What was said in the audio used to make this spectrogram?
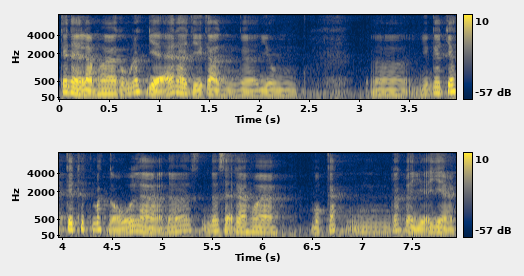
Cái này làm hoa cũng rất dễ thôi chỉ cần ờ, dùng uh, những cái chất kích thích mắt ngủ là nó nó sẽ ra hoa một cách ừ, rất là dễ dàng.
